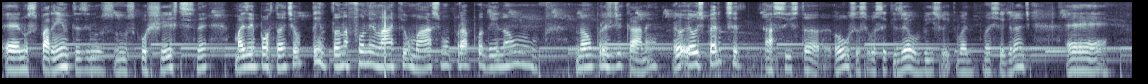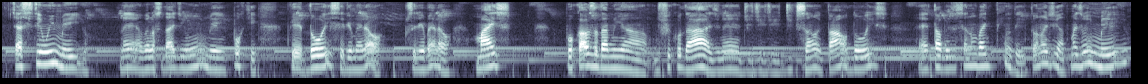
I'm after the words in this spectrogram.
é, nos parênteses, nos, nos cochetes, né? Mas é importante eu tentando afunilar aqui o máximo para poder não, não prejudicar, né? Eu, eu espero que você assista, ouça, se você quiser ouvir isso aí, que vai, vai ser grande, é, você assistir um e-mail, né? A velocidade de um e-mail. Por quê? Porque dois seria melhor, seria melhor. Mas por causa da minha dificuldade né, de, de, de dicção e tal, dois, é, talvez você não vai entender. Então não adianta. Mas o e-mail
